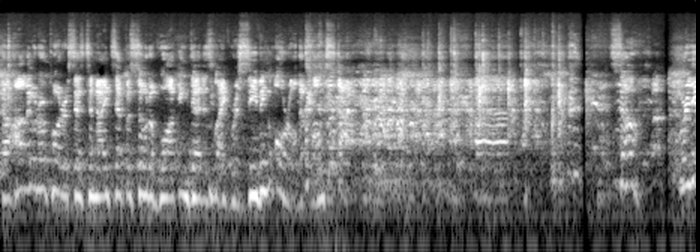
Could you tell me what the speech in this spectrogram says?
The Hollywood Reporter says tonight's episode of Walking Dead is like receiving oral that won't stop. Were you,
